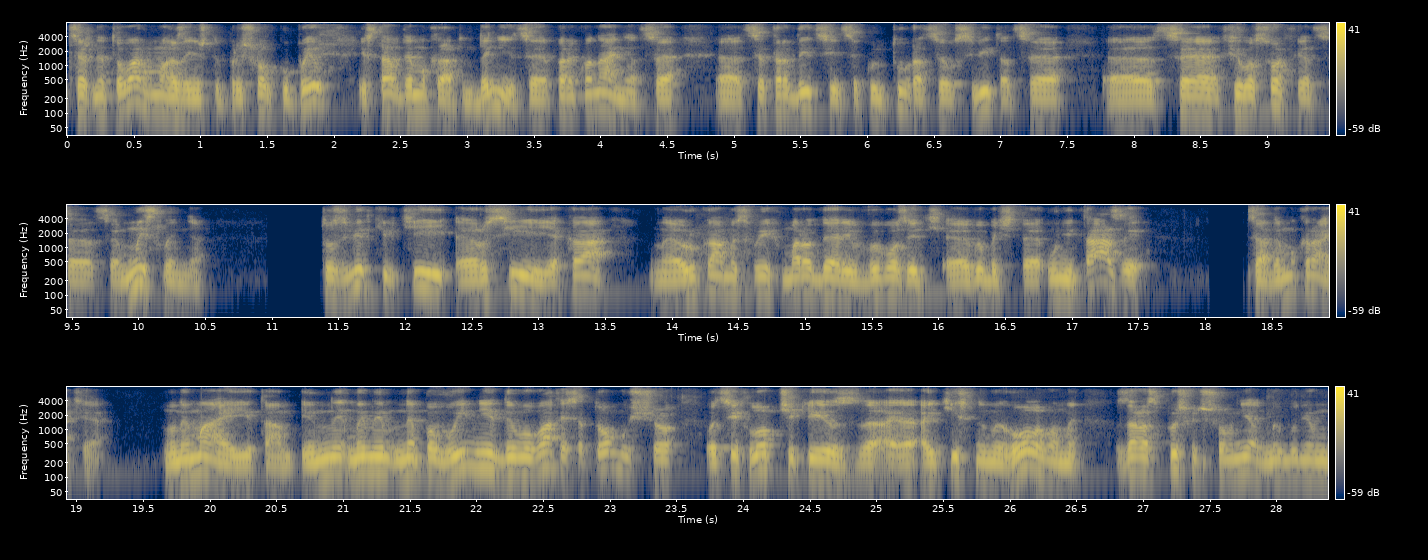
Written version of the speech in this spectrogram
це ж не товар в магазині. що Ти прийшов, купив і став демократом. Да ні, це переконання, це е, це традиції, це культура, це освіта, це е, це філософія, це, це мислення. То звідки в тій е, Росії, яка руками своїх мародерів вивозить, вибачте, унітази, ця демократія? Ну немає її там, і ми не, не повинні дивуватися тому, що оці хлопчики з айтішними головами зараз пишуть, що ні, ми будемо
